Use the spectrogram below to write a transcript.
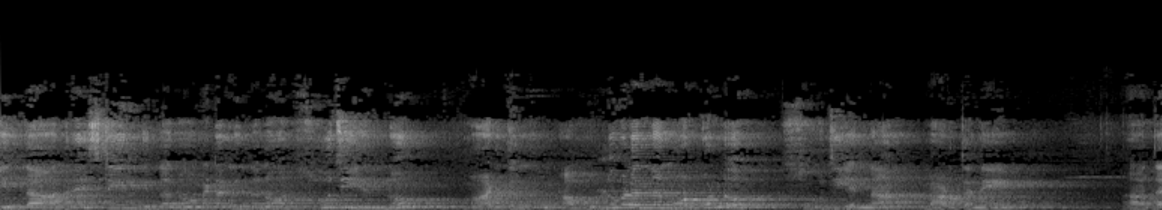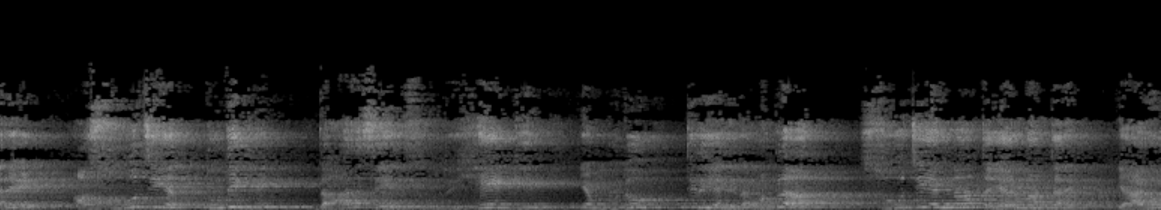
ಸೂಜಿಯಿಂದ ಅಂದ್ರೆ ಸ್ಟೀಲ್ನಿಂದನೋ, ಮೆಟಲ್ನಿಂದನೋ ಸೂಜಿಯನ್ನು ಮಾಡಿದನು. ಆ ಮುಳ್ಳುಗಳನ್ನು ನೋಡಿಕೊಂಡು ಸೂಜಿಯನ್ನ ಮಾಡ್ತಾನೆ ಆದರೆ ಆ ಸೂಜಿಯ ತುದಿಗೆ ದಾರ ಸೇರಿಸುವುದು ಹೇಗೆ ಎಂಬುದು ತಿಳಿಯಲಿಲ್ಲ. ಮಕ್ಕಳ, ಸೂಜಿಯನ್ನ ತಯಾರು ಮಾಡ್ತಾರೆ. ಯಾರು?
